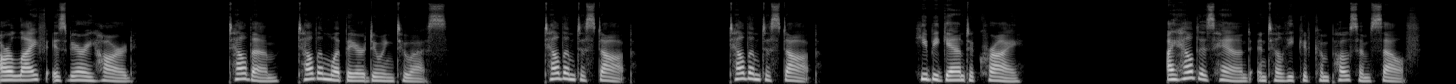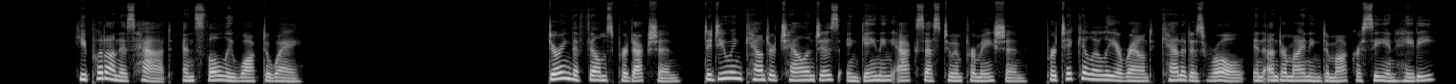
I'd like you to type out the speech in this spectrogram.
Our life is very hard. Tell them, tell them what they are doing to us. Tell them to stop. Tell them to stop. He began to cry. I held his hand until he could compose himself. He put on his hat and slowly walked away. During the film's production, did you encounter challenges in gaining access to information, particularly around Canada's role in undermining democracy in Haiti?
